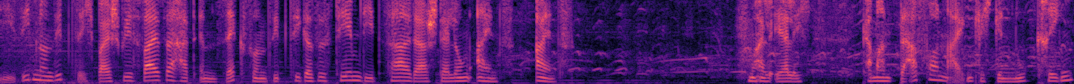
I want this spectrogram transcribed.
Die 77 beispielsweise hat im 76er System die Zahldarstellung 1, 1. Mal ehrlich, kann man davon eigentlich genug kriegen?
